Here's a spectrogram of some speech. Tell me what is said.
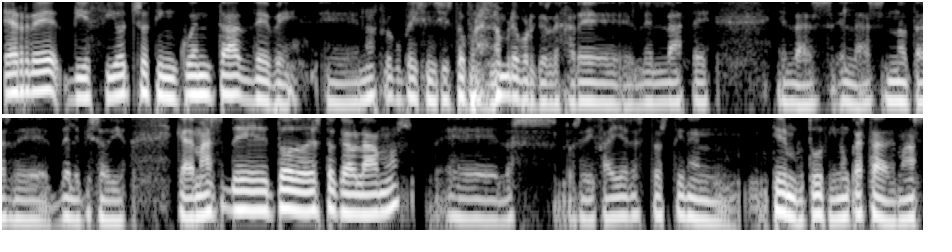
R1850DB. Eh, no os preocupéis, insisto por el nombre porque os dejaré el enlace en las, en las notas del episodio. Que además de todo esto que hablábamos, eh, los, los, Edifier estos tienen, tienen Bluetooth y nunca está además.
